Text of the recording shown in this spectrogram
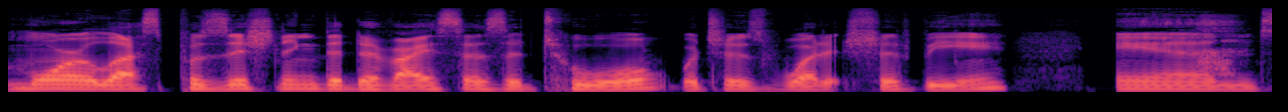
more or less positioning the device as a tool, which is what it should be, and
